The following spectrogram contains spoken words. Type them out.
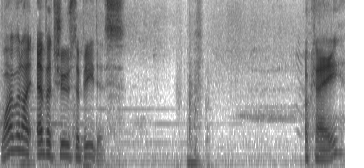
Why would I ever choose to be this? Okay.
